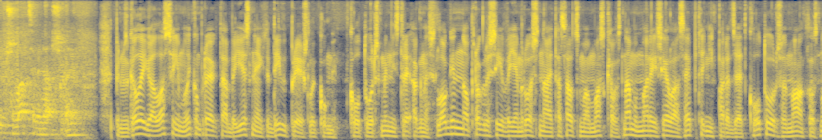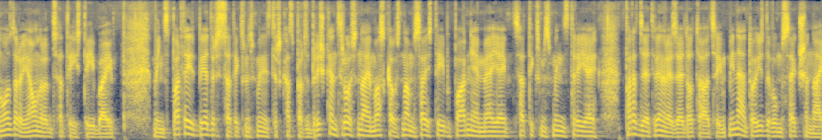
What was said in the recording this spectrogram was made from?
īpašuma atsevišķināšanai. Pirms galīgā lasījuma likumprojektā bija iesniegti divi priekšlikumi. Kultūras ministre Agnes Logina no progresīvajiem rosināja tā saucamo Maskavas namu Marijas ielā septiņi paredzēt kultūras un mākslas nozaru jaunradas attīstībai. Viņas partijas biedrs satiksmes ministrs Kaspars Briškens rosināja Maskavas nama saistību pārņēmējai satiksmes ministrijai paredzēt vienreizēju dotāciju minēto izdevumu sekšanai,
